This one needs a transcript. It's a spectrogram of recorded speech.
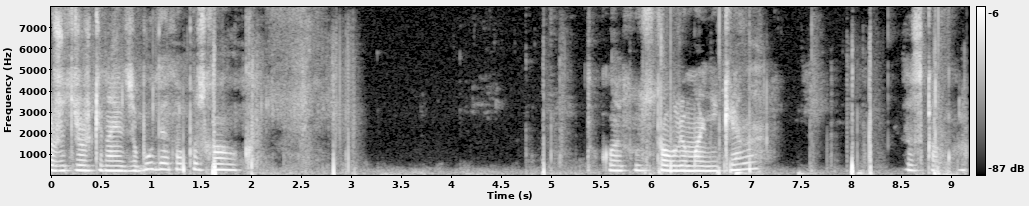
Я вже трошки навіть забув, де та пасхалка. Такое тут ставлю манекена. Заскакую.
